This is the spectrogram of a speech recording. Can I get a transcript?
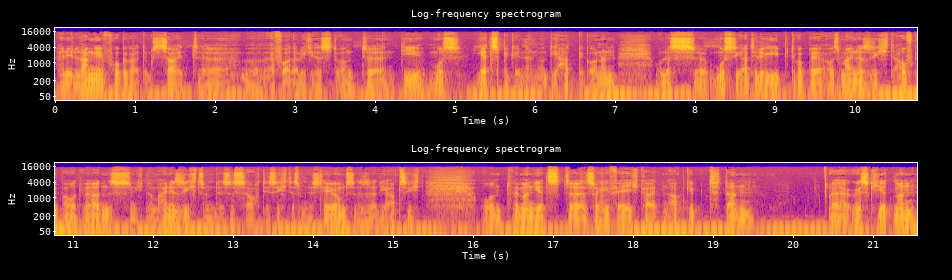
eine lange Vorbereitungszeit äh, erforderlich ist. Und die muss jetzt beginnen und die hat begonnen. Und es äh, muss die Artillerietruppe aus meiner Sicht aufgebaut werden. Das ist nicht nur meine Sicht, sondern das ist auch die Sicht des Ministeriums, das ist ja die Absicht. Und wenn man jetzt äh, solche Fähigkeiten abgibt, dann äh, riskiert man,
